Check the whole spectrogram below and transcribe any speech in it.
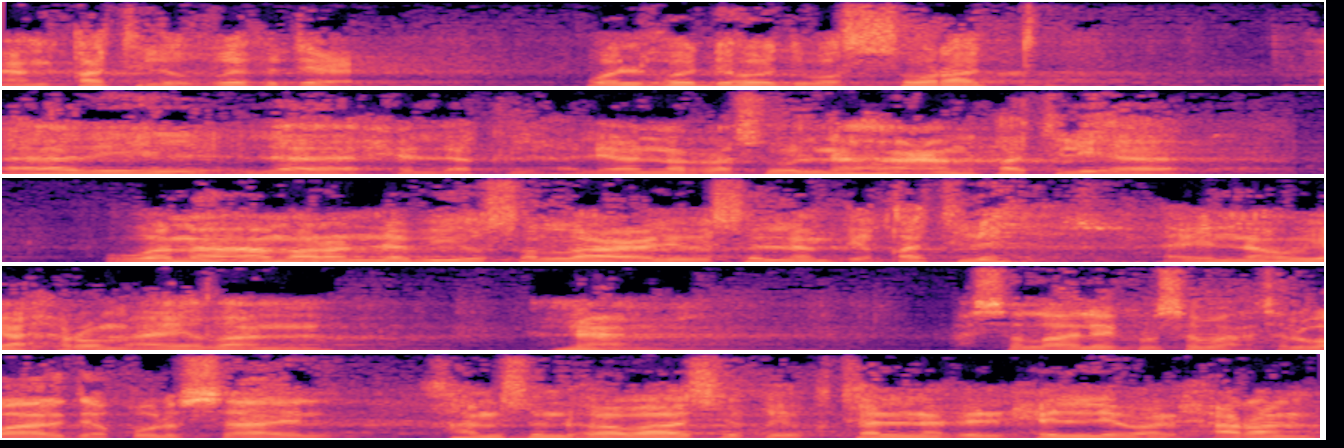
عن قتل الضفدع والهدهد والصرد. هذه لا يحل أكلها لأن الرسول نهى عن قتلها. وما أمر النبي صلى الله عليه وسلم بقتله فإنه يحرم أيضا. نعم. أحسن الله إليكم سماحة الوالد. يقول السائل خمس فواسق يقتلن في الحل والحرم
